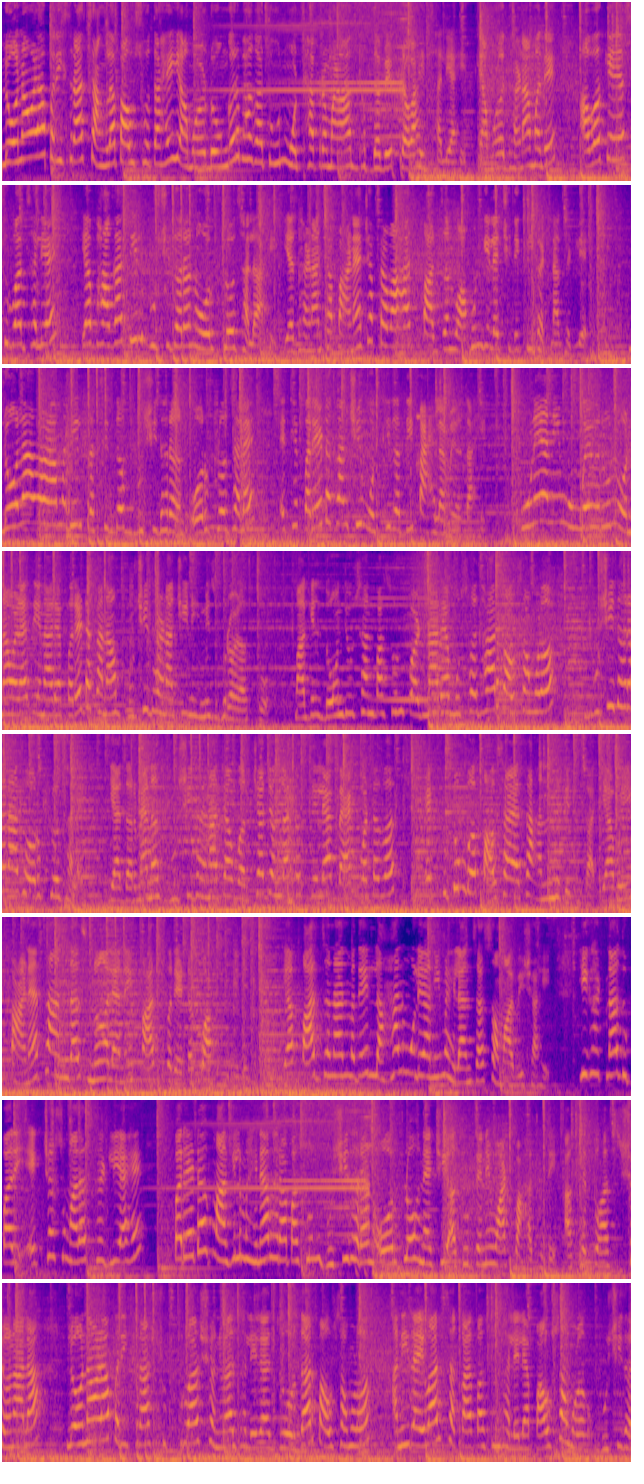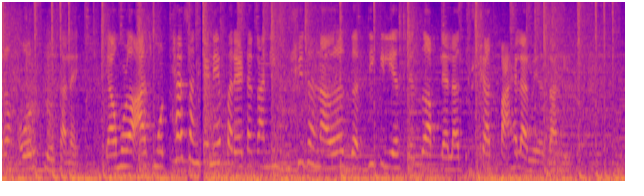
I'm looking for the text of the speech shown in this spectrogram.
लोणावळा परिसरात चांगला पाऊस होत आहे. यामुळे डोंगर भागातून मोठ्या प्रमाणात धबधबे प्रवाहित झाले आहेत. त्यामुळे धरणामध्ये आवक येण्यास सुरुवात झाली आहे. या भागातील भुशी धरण ओव्हरफ्लो झालं आहे. या धरणाच्या पाण्याच्या प्रवाहात पाच जण वाहून गेल्याची देखील घटना घडली आहे. लोणावळामधील प्रसिद्ध भुशी धरण ओव्हरफ्लो झालंय. येथे पर्यटकांची मोठी गर्दी पाहायला मिळत आहे. पुणे आणि मुंबईवरून लोणावळ्यात येणाऱ्या पर्यटकांना भुशी धरणाची नेहमीच भुरळ असतो. मागील दोन दिवसांपासून पडणाऱ्या मुसळधार पावसामुळं भुशी धरण आज ओव्हरफ्लो झालंय. या दरम्यानच भुशी धरणाच्या वरच्या जंगलात असलेल्या बॅकवॉटरवर एक कुटुंब पावसाळ्याचा आनंद घेत होता. यावेळी पाण्याचा अंदाज न आल्याने पाच पर्यटक वाहून गेले. या पाच जणांमध्ये लहान मुले आणि महिलांचा समावेश आहे. ही घटना दुपारी एकच्या सुमारास घडली आहे. पर्यटक मागील महिन्याभरापासून भुशी धरण ओव्हरफ्लो होण्याची आतुरतेने वाट पाहत होते. अखेर तो आज क्षण आला. लोणावळा परिसरात शुक्रवार शनिवार झालेल्या जोरदार पावसामुळं आणि रविवार सकाळपासून झालेल्या पावसामुळं भुशी धरण ओव्हरफ्लो झालंय. यामुळं आज मोठ्या संख्येने पर्यटकांनी भुशी धरणावर गर्दी केली असल्याचं आपल्याला दृश्यात पाहायला मिळत आहे.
